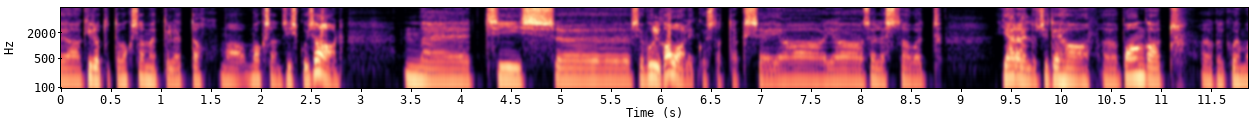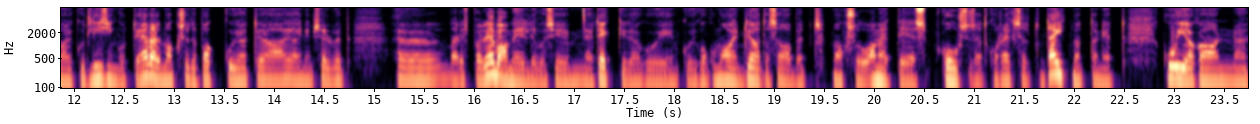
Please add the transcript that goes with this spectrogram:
ja kirjutate Maksuametile, et ah, ma maksan siis, kui saan, et siis äh, see võlg avalikustatakse ja, ja sellest saavad järeldusi teha äh, pangad, kõikvõimalikud liisingute järelmaksude pakkujad ja, ja inimesel võib päris palju ebameeldivusi tekkida, kui, kui kogu maailm teada saab, et Maksuameti ees kohustused korrektselt on täitmata, nii et kui aga on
